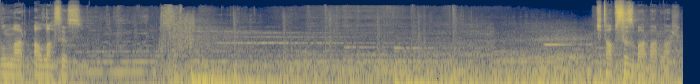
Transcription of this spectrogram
Bunlar Allahsız. Kitapsız barbarlar.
